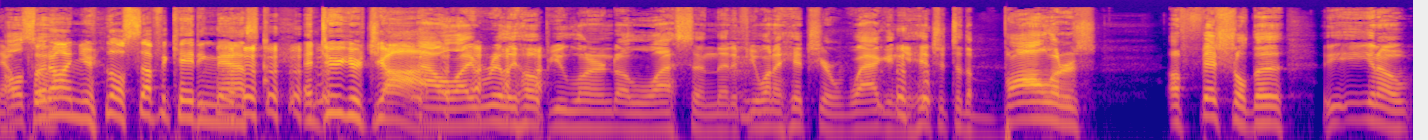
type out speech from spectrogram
Now Also- put on your little suffocating mask and do your job. Owl, I really hope you learned a lesson that if you want to hitch your wagon, you hitch it to the ballers official. The you know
